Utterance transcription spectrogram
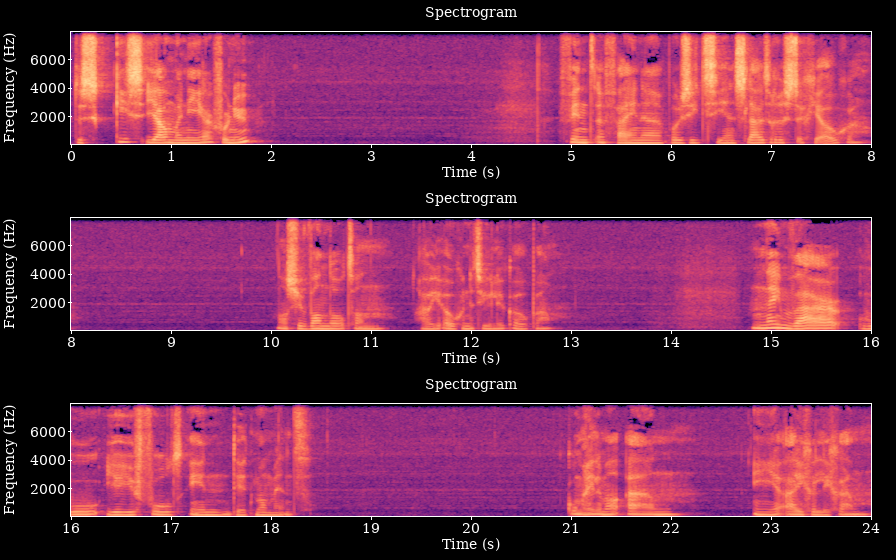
Dus kies jouw manier voor nu. Vind een fijne positie en sluit rustig je ogen. Als je wandelt, dan hou je ogen natuurlijk open. Neem waar hoe je je voelt in dit moment. Kom helemaal aan in je eigen lichaam.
